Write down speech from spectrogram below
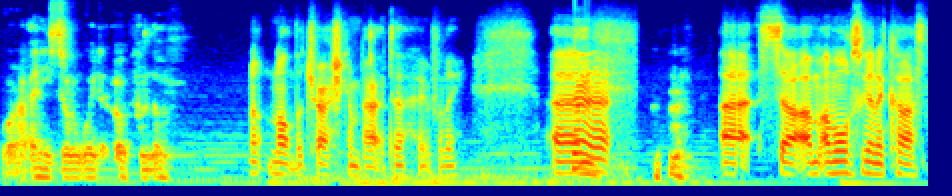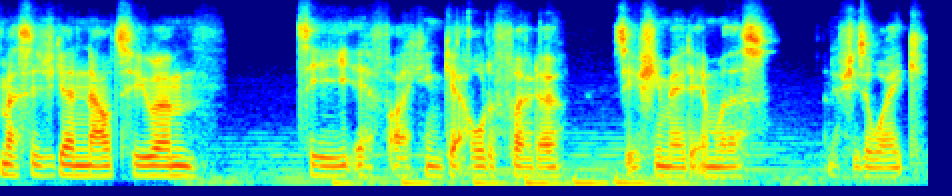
or any sort of way to open them. not not the trash compactor, hopefully. Um, uh, so I'm I'm also going to cast message again now to um see if I can get hold of Flodo, see if she made it in with us, and if she's awake.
